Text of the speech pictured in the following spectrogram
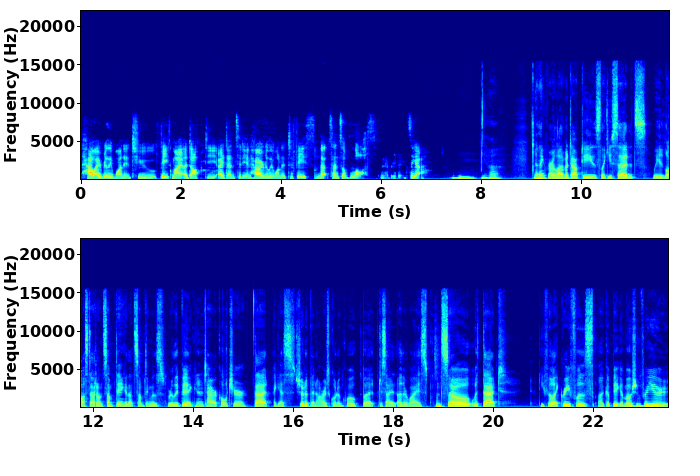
how I really wanted to face my adoptee identity and how I really wanted to face that sense of loss and everything. So yeah. Mm, yeah. I think for a lot of adoptees, like you said, it's we lost out on something and that something was really big in an entire culture that I guess should have been ours, quote unquote, but decided otherwise. And so with that, do you feel like grief was like a big emotion for you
